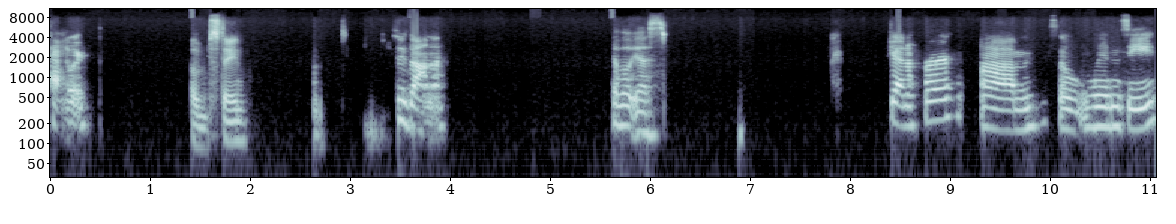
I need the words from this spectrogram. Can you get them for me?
Tyler. Abstain. Xusana. I vote yes. Jennifer. Um, so Lindsay,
